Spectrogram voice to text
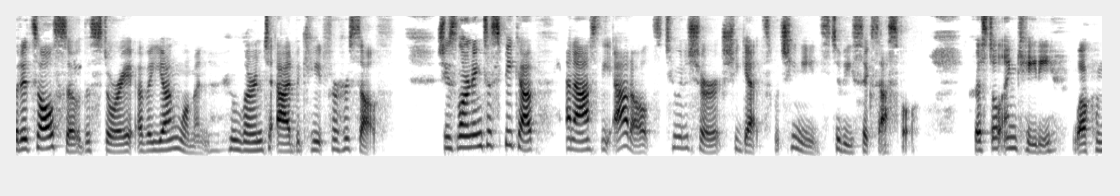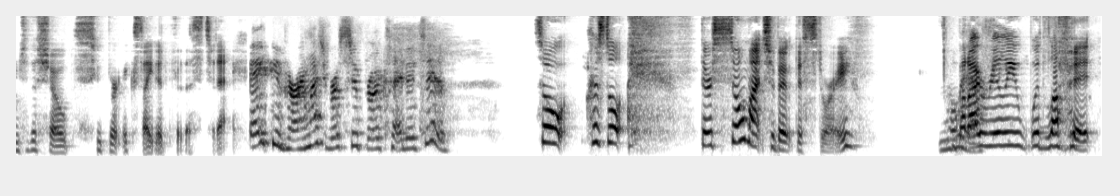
but it's also the story of a young woman who learned to advocate for herself. She's learning to speak up and ask the adults to ensure she gets what she needs to be successful. Crystal and Katie, welcome to the show. Super excited for this today. Thank you very much. We're super excited too. So, Crystal, there's so much about this story, oh, but yes. I really would love it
